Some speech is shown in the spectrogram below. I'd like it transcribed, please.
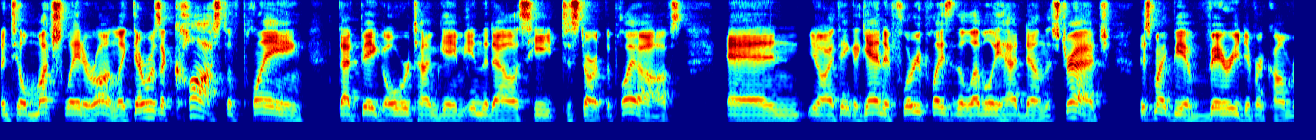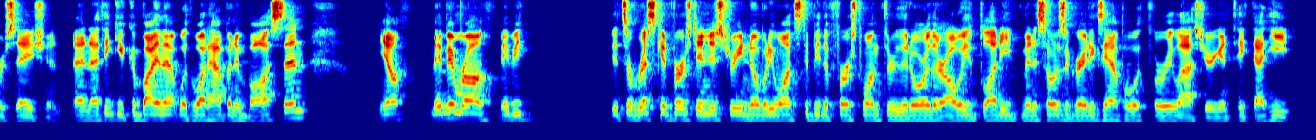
until much later on. Like there was a cost of playing that big overtime game in the Dallas Heat to start the playoffs. And, you know, I think again, if Fleury plays at the level he had down the stretch, this might be a very different conversation. And I think you combine that with what happened in Boston, you know, maybe I'm wrong. Maybe it's a risk adverse industry. Nobody wants to be the first one through the door. They're always bloodied. Minnesota's a great example with Fleury last year. You're going to take that heat.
